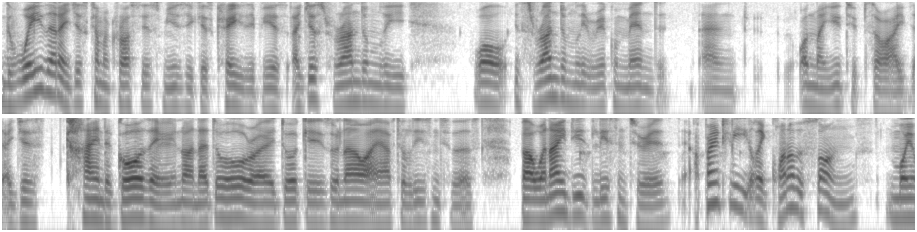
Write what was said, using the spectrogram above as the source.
The way that I just come across this music is crazy because I just randomly, well, it's randomly recommended. And on my YouTube, so I I just kind of go there, you know, and I do all right, okay, so now I have to listen to this. But when I did listen to it, apparently like one of the songs, Moyo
